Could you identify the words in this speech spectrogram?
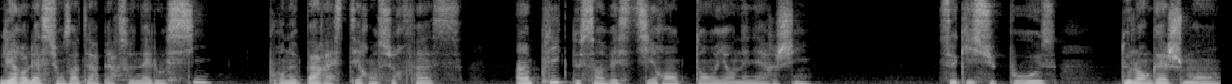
Les relations interpersonnelles aussi, pour ne pas rester en surface, impliquent de s'investir en temps et en énergie ce qui suppose de l'engagement,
